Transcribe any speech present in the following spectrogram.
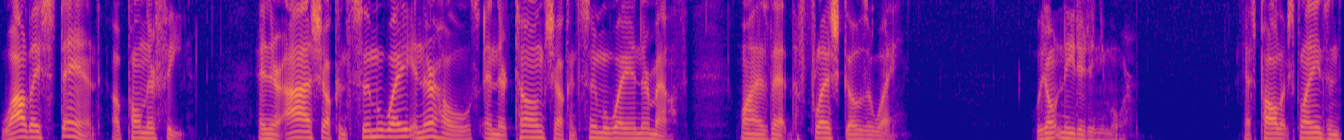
while they stand upon their feet, and their eyes shall consume away in their holes, and their tongue shall consume away in their mouth. Why is that? The flesh goes away. We don't need it anymore. As Paul explains in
